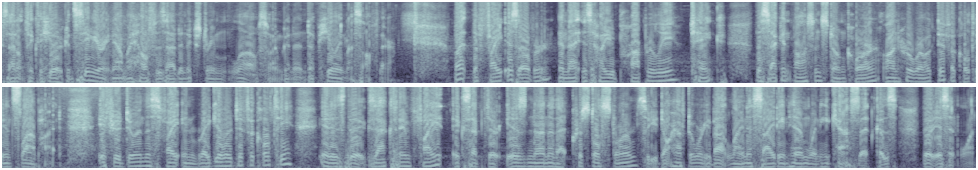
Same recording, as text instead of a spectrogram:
because I don't think the healer can see me right now. My health is at an extreme low, so I'm going to end up healing myself there. But the fight is over, and that is how you properly tank the second boss in Stonecore on heroic difficulty in Slabhide. If you're doing this fight in regular difficulty, it is the exact same fight, except there is none of that crystal storm, so you don't have to worry about line of sighting him when he casts it, because there isn't one.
